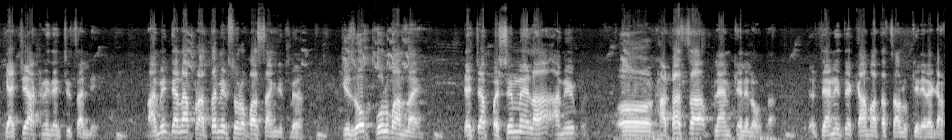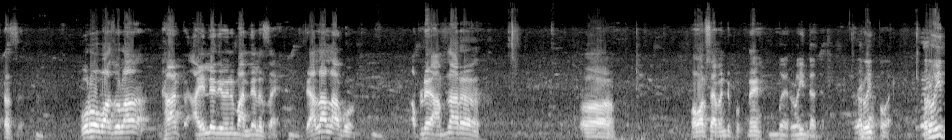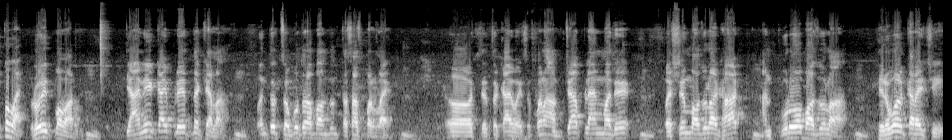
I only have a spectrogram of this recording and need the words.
याची आखणी त्यांची चालली. आम्ही त्यांना प्राथमिक स्वरूपात सांगितलं की जो पूल बांधलाय त्याच्या पश्चिमेला आम्ही घाटाचा प्लॅन केलेला होता. तर त्याने ते काम आता चालू केलेलं आहे घाटाचं. पूर्व बाजूला घाट अहिल्या देवीने बांधलेलंच आहे. त्याला लागून आपले आमदार अं, पवार साहेबांचे पुतणे. रोहित दादा. रोहित पवार. रोहित पवार. रोहित पवार. त्याने काही प्रयत्न केला पण तो चबुतरा बांधून तसाच पडलाय. त्याचं काय व्हायचं? पण आमच्या प्लॅनमध्ये पश्चिम बाजूला घाट आणि पूर्व बाजूला हिरवळ करायची.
